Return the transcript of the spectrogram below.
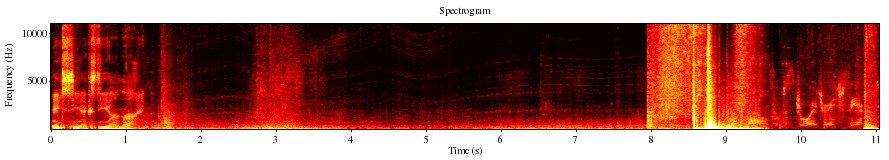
HCXD online. Hostiles have destroyed your HCXD.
